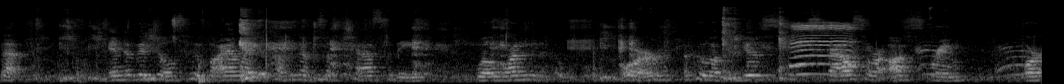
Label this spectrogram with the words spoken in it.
that individuals who violate covenants of chastity will one, or who abuse spouse or offspring, or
